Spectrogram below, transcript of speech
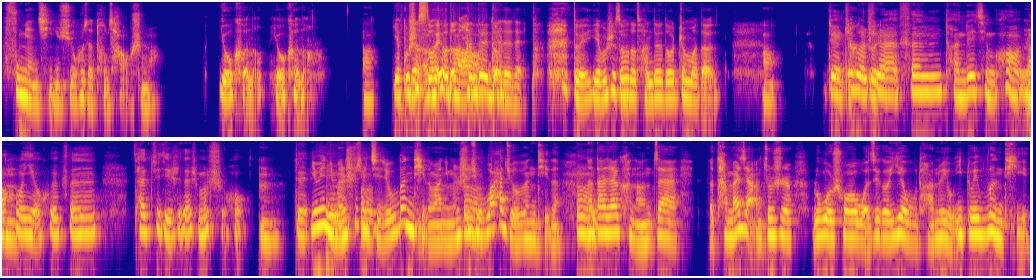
负面情绪或者吐槽，是吗？有可能，有可能啊。也不是所有的团队都对对对，对，也不是所有的团队都这么的，啊，对，这个是分团队情况，然后也会分它具体是在什么时候，嗯，对，因为你们是去解决问题的嘛，你们是去挖掘问题的，那大家可能在坦白讲，就是如果说我这个业务团队有一堆问题，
